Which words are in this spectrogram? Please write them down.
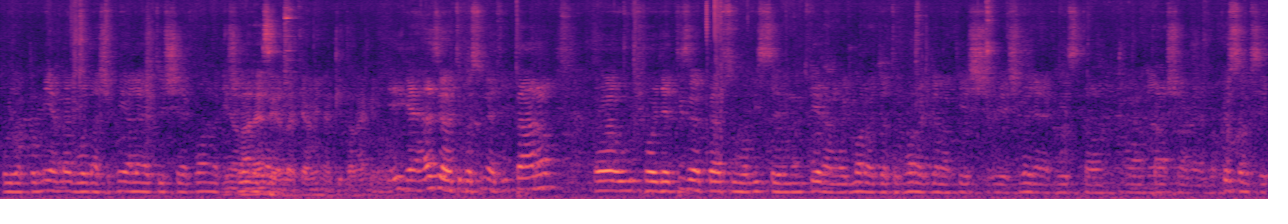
hogy akkor milyen megoldások, milyen lehetőségek vannak. Nyilván ez érdekel mindenkit a legjobban. Igen, ezzel hagytuk a szünet utána, úgyhogy egy 15 perc múlva visszajönünk, kérem, hogy maradjatok, maradjanak és, és vegyenek részt a, a társadalomban. Köszönöm szépen!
